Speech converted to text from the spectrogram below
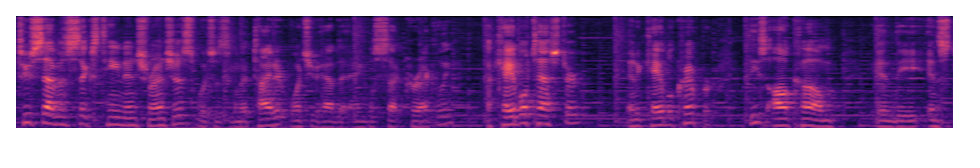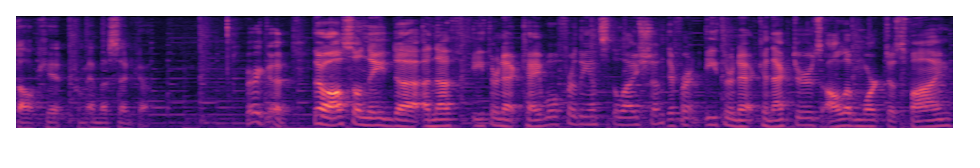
Two 7 16 inch wrenches, which is going to tighten it once you have the angle set correctly. A cable tester and a cable crimper. These all come in the install kit from MS Sedco. Very good. They'll also need uh, enough Ethernet cable for the installation. Different Ethernet connectors, all of them work just fine.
